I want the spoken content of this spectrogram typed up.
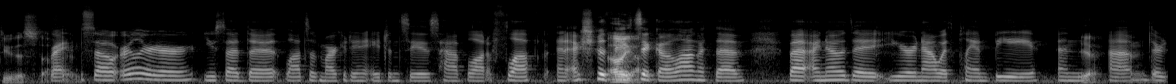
do this stuff. Right. in. So earlier you said that lots of marketing agencies have a lot of fluff and extra things Oh, yeah. that go along with them. But I know that you're now with Plan B, and Yeah. um, their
